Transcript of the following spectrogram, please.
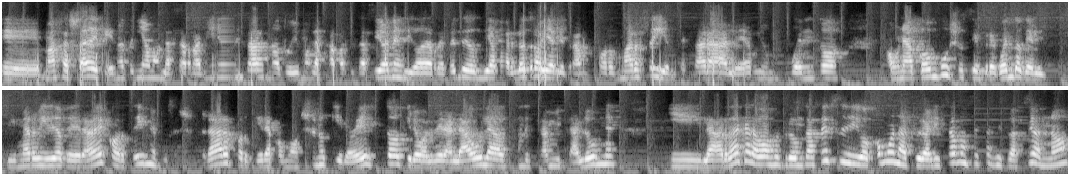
eh, más allá de que no teníamos las herramientas, no tuvimos las capacitaciones, digo, de repente de un día para el otro había que transformarse y empezar a leerle un cuento a una compu. Yo siempre cuento que el primer video que grabé corté y me puse a llorar porque era como, yo no quiero esto, quiero volver al aula, ¿dónde están mis alumnos? Y la verdad que ahora vos me preguntas eso y digo, ¿cómo naturalizamos esta situación, no?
